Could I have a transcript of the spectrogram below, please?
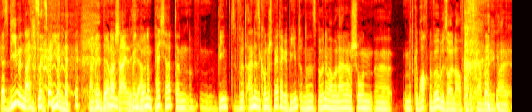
Das Beamen meinst du? beamen. Weil wenn Burnham, wahrscheinlich, wenn ja. Burnham Pech hat, dann beamt, wird eine Sekunde später gebeamt und dann ist Burnham aber leider schon äh, mit gebrochener Wirbelsäule auf der Discovery, weil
